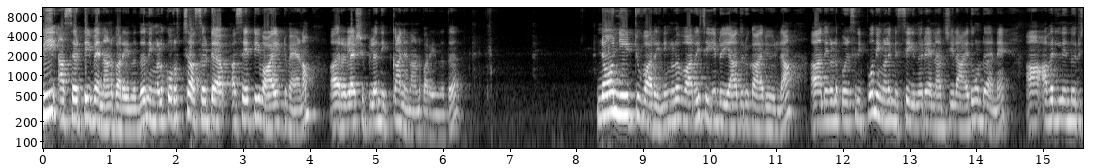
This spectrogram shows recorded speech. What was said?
ബി അസർട്ടീവ് എന്നാണ് പറയുന്നത് നിങ്ങൾ കുറച്ച് അസർട്ട് അസർട്ടീവ് ആയിട്ട് വേണം റിലേഷൻഷിപ്പിൽ നിൽക്കാൻ എന്നാണ് പറയുന്നത് നോ നീഡ് ടു വറി നിങ്ങൾ വറി ചെയ്യേണ്ട യാതൊരു കാര്യമില്ല നിങ്ങളുടെ പേഴ്സൺ ഇപ്പോൾ നിങ്ങൾ മിസ് ചെയ്യുന്ന ഒരു എനർജിയിൽ ആയതുകൊണ്ട് തന്നെ അവരിൽ നിന്നൊരു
